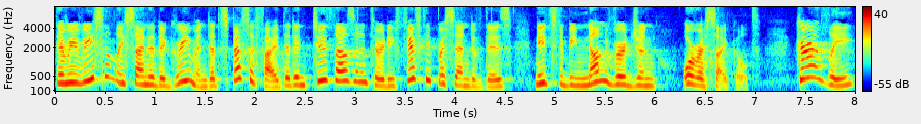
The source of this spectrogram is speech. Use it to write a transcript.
Then we recently signed an agreement that specified that in 2030, 50% of this needs to be non virgin or recycled. Currently,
